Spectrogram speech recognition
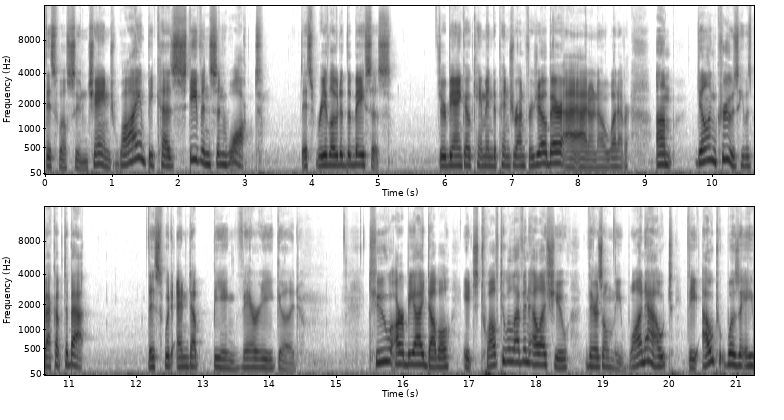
This will soon change. Why? Because Stevenson walked. This reloaded the bases. Drew Bianco came in to pinch run for Jobert. I, I don't know, whatever. Um, Dylan Crews, he was back up to bat. This would end up being very good. Two RBI double. It's 12 to 11 LSU. There's only one out. The out was a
